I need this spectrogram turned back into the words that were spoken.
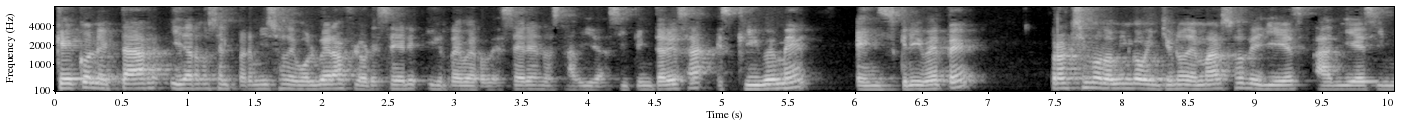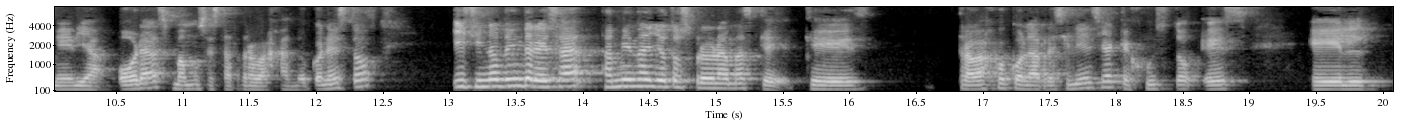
que conectar y darnos el permiso de volver a florecer y reverdecer en nuestra vida. Si te interesa, escríbeme e inscríbete. Próximo domingo 21 de marzo de 10 a 10 y media horas vamos a estar trabajando con esto. Y si no te interesa, también hay otros programas que, que trabajo con la resiliencia, que justo es el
